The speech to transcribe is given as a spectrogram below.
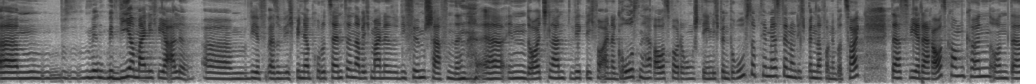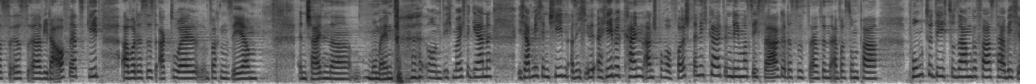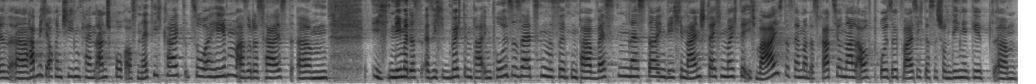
ähm, mit, mit, wir meine ich wir alle. Ähm, wir, also ich bin ja Produzentin, aber ich meine so die Filmschaffenden äh, in Deutschland wirklich vor einer großen Herausforderung stehen. Ich bin Berufsoptimistin und ich bin davon überzeugt, dass wir da rauskommen können und dass es äh, wieder aufwärts geht. Aber das ist aktuell einfach ein sehr entscheidender Moment. Und ich möchte gerne, ich habe mich entschieden, also ich erhebe keinen Anspruch auf Vollständigkeit in dem, was ich sage. Das sind einfach so ein paar Punkte, die ich zusammengefasst habe. Ich äh, habe mich auch entschieden, keinen Anspruch auf Nettigkeit zu erheben. Also das heißt, ähm, ich nehme das, also ich möchte ein paar Impulse setzen. Das sind ein paar Wespennester, in die ich hineinstechen möchte. Ich weiß, dass wenn man das rational aufbröselt, weiß ich, dass es schon Dinge gibt, ähm,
